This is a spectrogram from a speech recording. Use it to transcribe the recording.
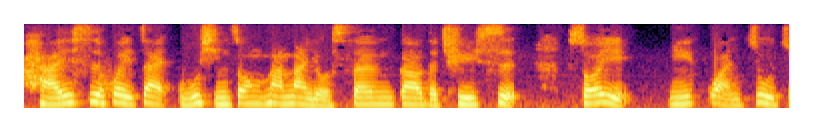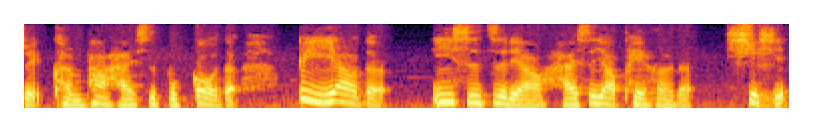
还是会在无形中慢慢有升高的趋势，所以你管住嘴恐怕还是不够的，必要的医师治疗还是要配合的。谢谢。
